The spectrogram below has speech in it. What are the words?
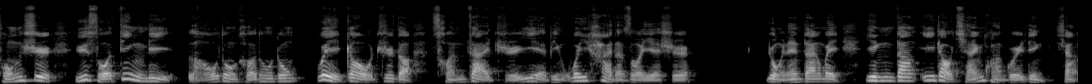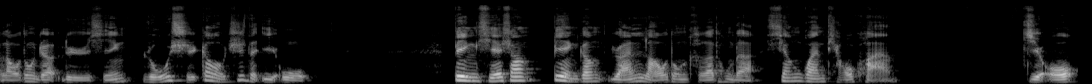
从事与所订立劳动合同中未告知的存在职业病危害的作业时，用人单位应当依照前款规定向劳动者履行如实告知的义务，并协商变更原劳动合同的相关条款。九。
